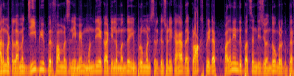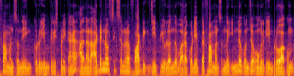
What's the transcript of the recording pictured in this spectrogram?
அது மட்டும் இல்லாமல் ஜிபியூ பெர்ஃபார்மன்ஸ்லையுமே முந்தைய காட்டிலும் வந்து இம்ப்ரூவ்மெண்ட்ஸ் இருக்குன்னு சொல்லியிருக்காங்க. அதை கிளாக் ஸ்பீடை பதினைந்து பர்சன்டேஜ் வந்து உங்களுக்கு பெர்ஃபார்மன்ஸ் வந்து இன்க்ரூ இன்க்ரீஸ் பண்ணியிருக்காங்க. அதனால் அட்ரினோ சிக்ஸ் ஹண்ட்ரட் ஃபார்ட்டி ஜிபியூலேருந்து வரக்கூடிய பெர்ஃபார்மன்ஸ் வந்து இன்னும் கொஞ்சம் உங்களுக்கு இம்ப்ரூவ் ஆகும்.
